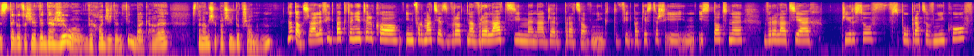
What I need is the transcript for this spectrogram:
z, tego, co się wydarzyło, wychodzi ten feedback, ale staramy się patrzeć do przodu. No dobrze, ale feedback to nie tylko informacja zwrotna w relacji menadżer-pracownik. Feedback jest też istotny w relacjach peersów, współpracowników.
